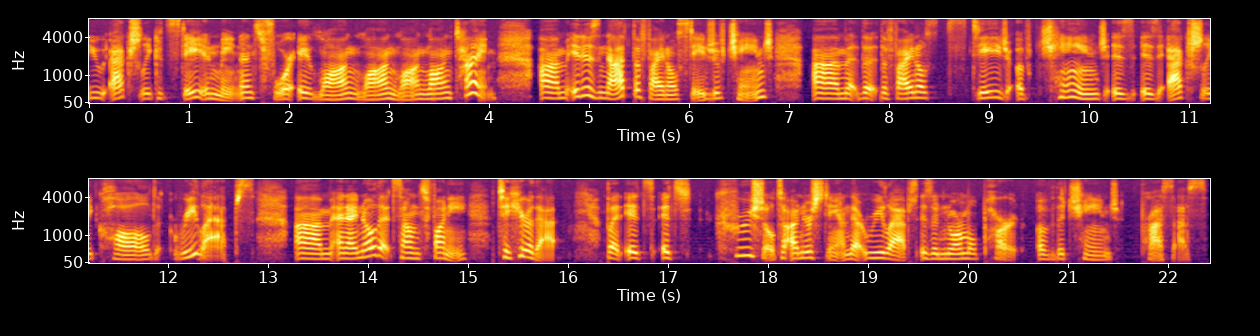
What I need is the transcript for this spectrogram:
you actually could stay in maintenance for a long, long, long, long time. Um, it is not the final stage of change. Um, the, the final stage of change is, is actually called relapse. Um, and I know that sounds funny to hear that but it's it's crucial to understand that relapse is a normal part of the change process.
